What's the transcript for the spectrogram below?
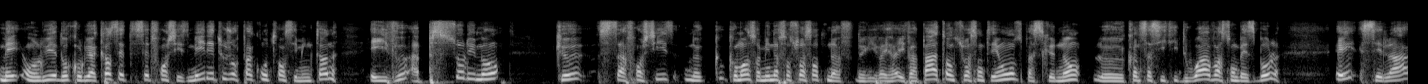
mais on lui, donc on lui accorde cette, cette franchise. Mais il est toujours pas content, Simington, et il veut absolument que sa franchise ne commence en 1969. Donc il ne va, il va pas attendre 71 parce que non, le Kansas City doit avoir son baseball. Et c'est là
